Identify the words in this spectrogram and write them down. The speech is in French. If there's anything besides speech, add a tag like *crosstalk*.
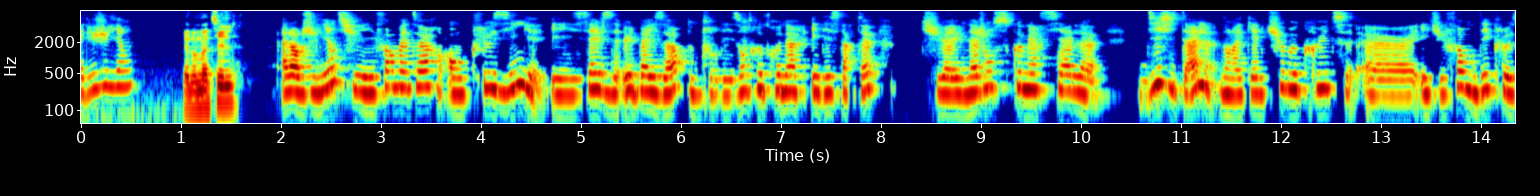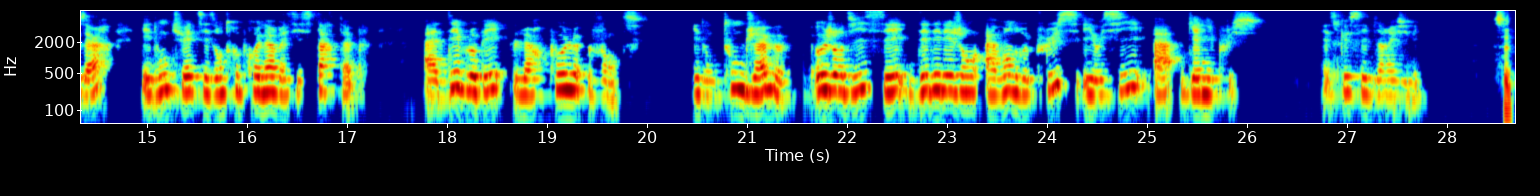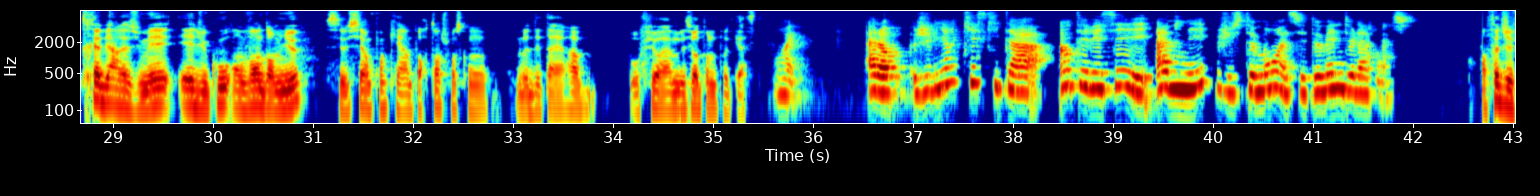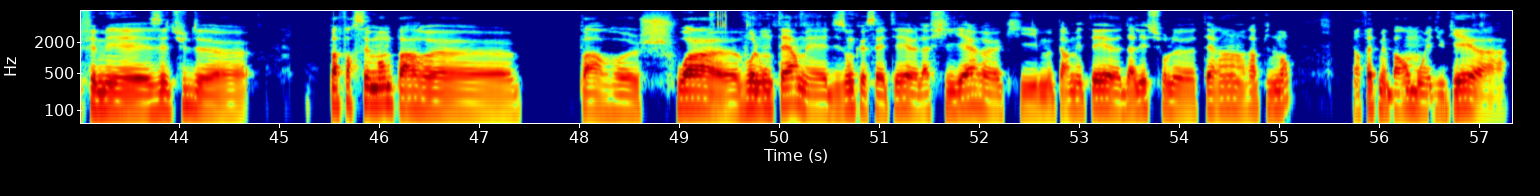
Salut Julien. Hello Mathilde. Alors Julien, tu es formateur en closing et sales advisor donc pour des entrepreneurs et des startups. Tu as une agence commerciale digitale dans laquelle tu recrutes euh, et tu formes des closers et donc tu aides ces entrepreneurs et ces startups à développer leur pôle vente. Et donc ton job aujourd'hui, c'est d'aider les gens à vendre plus et aussi à gagner plus. Est-ce que c'est bien résumé? C'est très bien résumé et du coup, en vendant mieux, c'est aussi un point qui est important. Je pense qu'on le détaillera au fur et à mesure dans le podcast. Ouais. Alors, Julien, qu'est-ce qui t'a intéressé et amené justement à ce domaine de la vente? En fait, j'ai fait mes études euh, pas forcément par euh, par euh, choix volontaire, mais disons que ça a été la filière qui me permettait d'aller sur le terrain rapidement. Et en fait, mes parents m'ont éduqué à,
